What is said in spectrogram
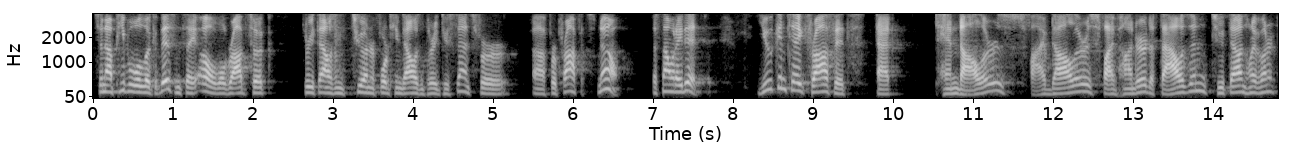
So now people will look at this and say, oh, well, Rob took $3,214.32 for, uh, for profits. No, that's not what I did. You can take profits at $10, $5, 500, 1000, 2000, 2500.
